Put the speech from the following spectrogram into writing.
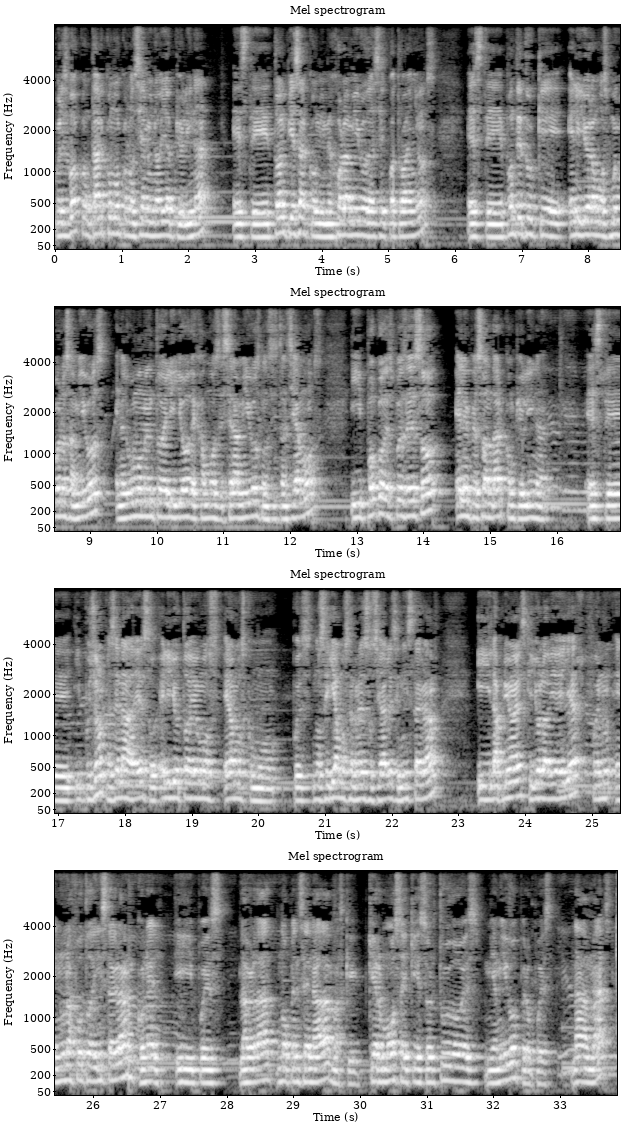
Pues les voy a contar cómo conocí a mi novia Piolina. Este, todo empieza con mi mejor amigo de hace cuatro años. Este, ponte tú que él y yo éramos muy buenos amigos. En algún momento él y yo dejamos de ser amigos, nos distanciamos. Y poco después de eso, él empezó a andar con Piolina. Este, y pues yo no pensé nada de eso. Él y yo todavía éramos, como, pues nos seguíamos en redes sociales, en Instagram. Y la primera vez que yo la vi a ella fue en una foto de Instagram con él. Y pues la verdad no pensé nada más que qué hermosa y qué sortudo es mi amigo, pero pues nada más.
